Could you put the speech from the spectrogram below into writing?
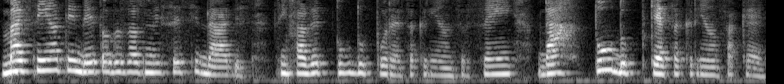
mas sem atender todas as necessidades, sem fazer tudo por essa criança, sem dar tudo que essa criança quer.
